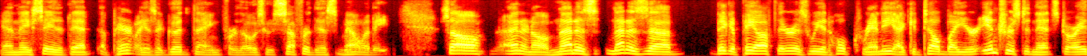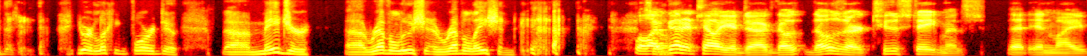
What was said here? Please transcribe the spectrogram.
and they say that that apparently is a good thing for those who suffer this malady. So I don't know, not as not as uh, big a payoff there as we had hoped, Randy. I could tell by your interest in that story that you were looking forward to uh, major uh, revolution, a revelation. well, so, I've got to tell you, Doug, those those are two statements that in my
